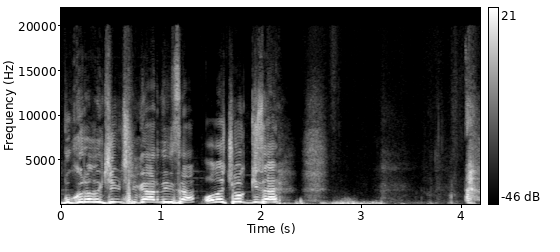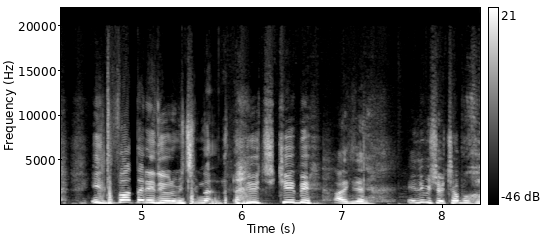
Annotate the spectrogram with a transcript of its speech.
Bu kuralı kim çıkardıysa ona çok güzel iltifatlar ediyorum içimden. 3, 2, 1. Hadi gidelim. Elimi şöyle çabuk ol.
